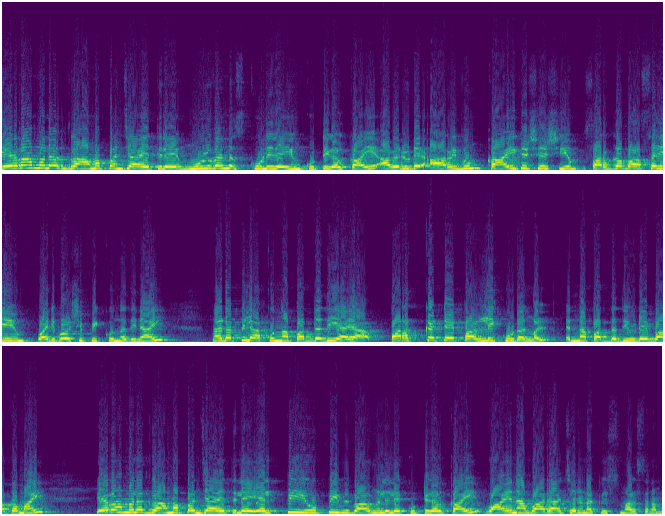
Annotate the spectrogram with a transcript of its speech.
ഏറാമല ഗ്രാമപഞ്ചായത്തിലെ മുഴുവൻ സ്കൂളിലെയും കുട്ടികൾക്കായി അവരുടെ അറിവും കായികശേഷിയും സർഗവാസനയും പരിപോഷിപ്പിക്കുന്നതിനായി നടപ്പിലാക്കുന്ന പദ്ധതിയായ പറക്കട്ടെ പള്ളിക്കൂടങ്ങൾ എന്ന പദ്ധതിയുടെ ഭാഗമായി ഏറാമല ഗ്രാമപഞ്ചായത്തിലെ എൽ പി യു പി വിഭാഗങ്ങളിലെ കുട്ടികൾക്കായി വായനാ വാരാചരണ ക്വിസ് മത്സരം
